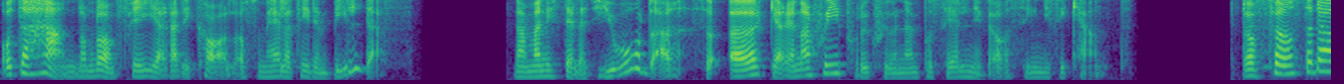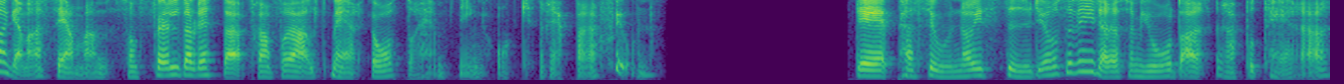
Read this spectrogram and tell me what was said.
Och ta hand om de fria radikaler som hela tiden bildas. När man istället jordar så ökar energiproduktionen på cellnivå signifikant. De första dagarna ser man som följd av detta framförallt mer återhämtning och reparation. Det personer i studier och så vidare som jordar rapporterar,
